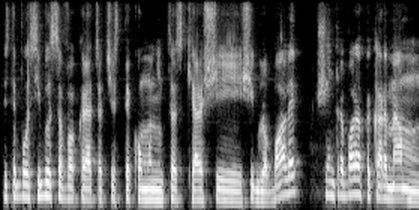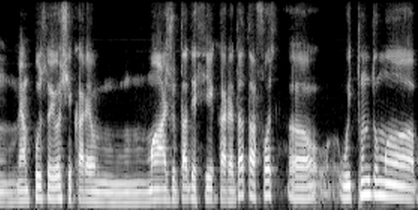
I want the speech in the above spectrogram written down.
este posibil să vă creați aceste comunități chiar și, și globale și întrebarea pe care mi-am, mi-am pus-o eu și care m-a ajutat de fiecare dată a fost, uh, uitându-mă,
